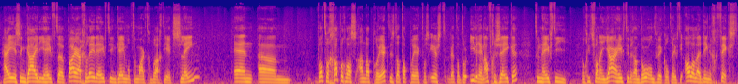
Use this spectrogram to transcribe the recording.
Hij is een guy die heeft, eh, een paar jaar geleden heeft hij een game op de markt gebracht die heet Slain. En ehm, wat wel grappig was aan dat project, is dat dat project was eerst, werd dat door iedereen afgezeken. Toen heeft hij nog iets van een jaar heeft hij eraan doorontwikkeld. Heeft hij allerlei dingen gefixt.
